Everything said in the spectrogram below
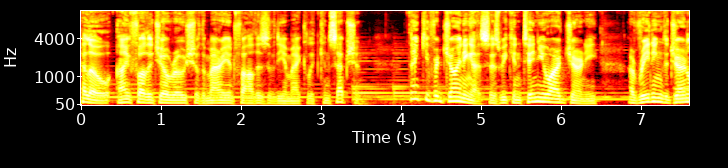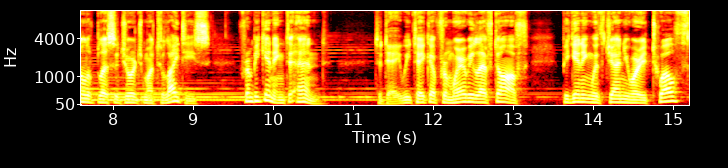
Hello, I'm Father Joe Roesch of the Marian Fathers of the Immaculate Conception. Thank you for joining us as we continue our journey of reading the Journal of Blessed George Matulaitis from beginning to end. Today we take up from where we left off, beginning with January 12th,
